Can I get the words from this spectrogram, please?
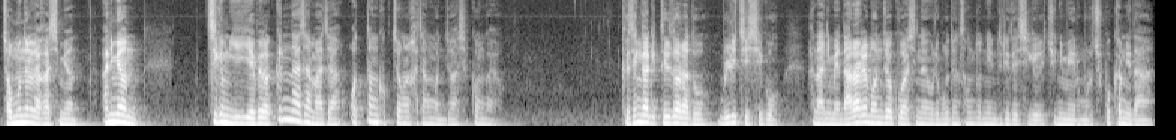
저 문을 나가시면 아니면 지금 이 예배가 끝나자마자 어떤 걱정을 가장 먼저 하실 건가요? 그 생각이 들더라도 물리치시고 하나님의 나라를 먼저 구하시는 우리 모든 성도님들이 되시길 주님의 이름으로 축복합니다.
